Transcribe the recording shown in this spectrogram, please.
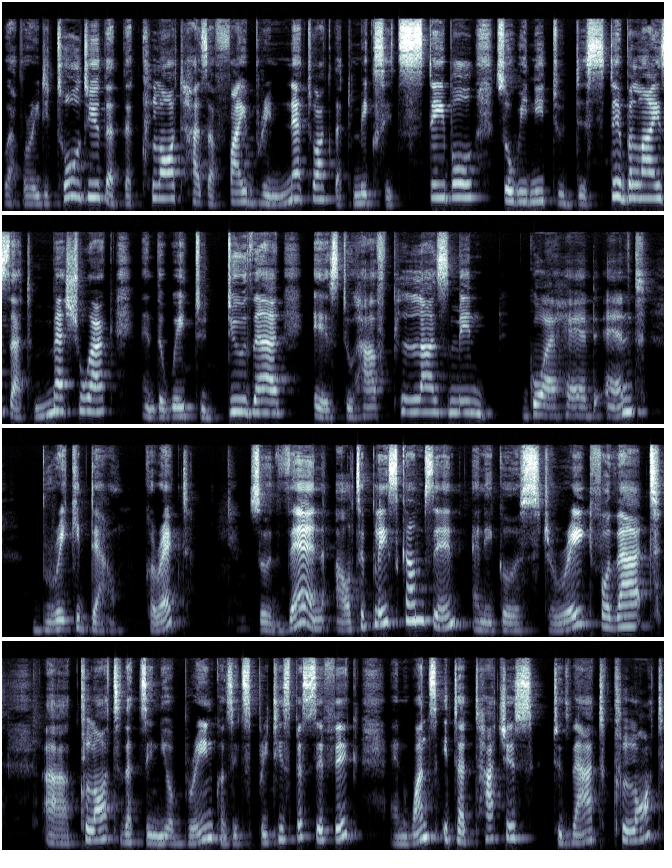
We have already told you that the clot has a fibrin network that makes it stable. So we need to destabilize that meshwork. And the way to do that is to have plasmin go ahead and break it down, correct? So then alteplase comes in and it goes straight for that uh, clot that's in your brain because it's pretty specific. And once it attaches to that clot,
